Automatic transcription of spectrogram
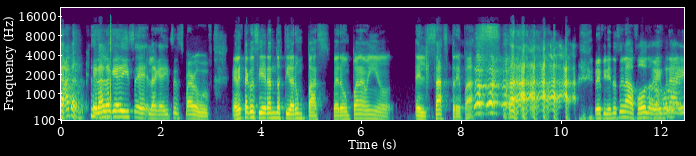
action. Era lo que dice, lo que dice Sparrow Wolf. Él está considerando activar un pass, pero un pana mío, el sastre pass. Refiriéndose a una foto que hay por ahí.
